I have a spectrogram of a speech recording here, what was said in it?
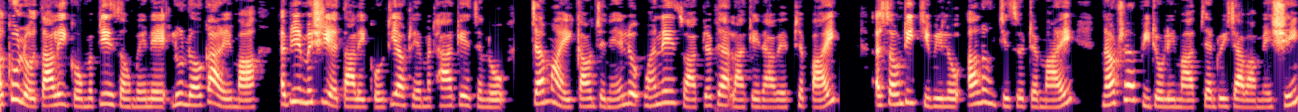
အခုလိုသားလေးကိုမပြည့်စုံဘဲနဲ့လူလောကထဲမှာအပြည့်မရှိတဲ့သားလေးကိုတယောက်တည်းမထားခဲ့ခြင်းလို့ကျမ်းမာရေးကောင်းခြင်းနဲ့လို့ဝမ်းနည်းစွာပြောပြလာခဲ့တာပဲဖြစ်ပါတယ်အဆုံးထိကြည့်ပြီးလို့အားလုံးကျေးဇူးတင်ပါတယ်နောက်ထပ်ဗီဒီယိုလေးမှာပြန်တွေ့ကြပါမယ်ရှင်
